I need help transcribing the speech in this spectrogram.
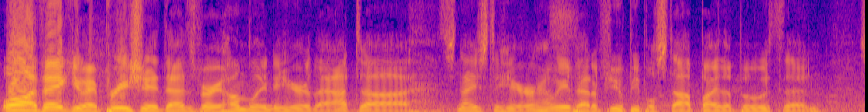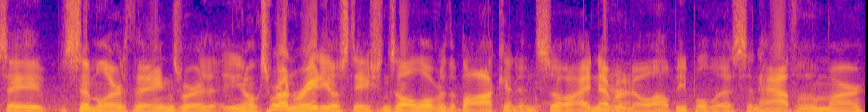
well, thank you. I appreciate that. It's very humbling to hear that. Uh, it's nice to hear. We've had a few people stop by the booth and say similar things where, you know, because we're on radio stations all over the Bakken. And so I never Yeah. know how people listen. Half of them are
